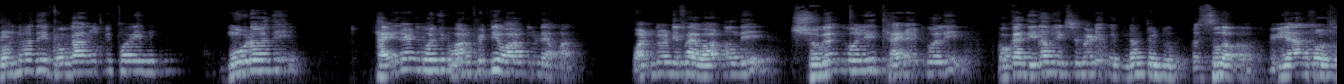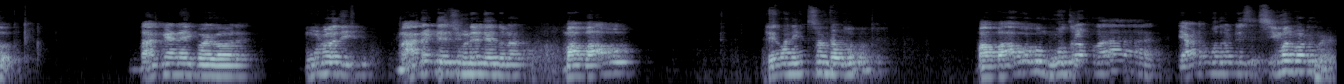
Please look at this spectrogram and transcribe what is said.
రెండోది భోగాలోకి పోయింది. మూడోది థైరాయిడ్ గోళీ వన్ ఫిఫ్టీ వాడుతుండే అమ్మ. వన్ ట్వంటీ ఫైవ్ వాడుతుంది. షుగర్ గోళీ థైరాయిడ్ గోళీ ఒక దినం ఇచ్చి పెట్టి ఒక దినం తింటుంది. ప్రస్తుతం విఆర్ ఫోర్తో దానికైనా ఎక్కువ కావాలి. మూడోది నానే తెచ్చుకునే లేదు మా బాబు ఏమని ఇస్తుంటాడు మా బాబుకు మూత్రం ఏడ మూత్రం వేసి సీమలు పడుతున్నాడు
